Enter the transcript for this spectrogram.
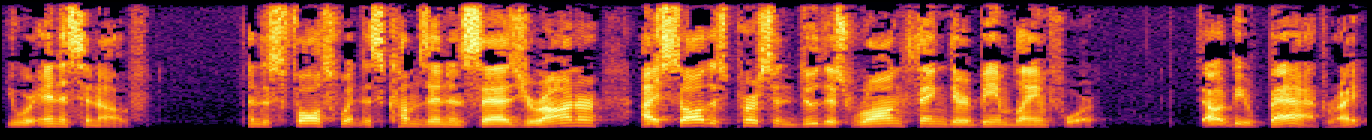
you were innocent of? And this false witness comes in and says, Your Honor, I saw this person do this wrong thing they're being blamed for. That would be bad, right?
